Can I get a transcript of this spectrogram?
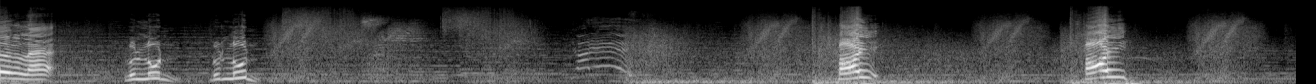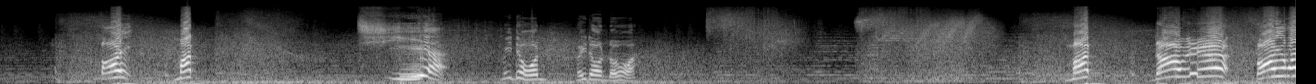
อ นั่นแหละ รุ่นรุ่นรุ่นรุ่นต่อยต่อยต่อย มัด เชี่ย ไม่โดน เฮ้ย โดน โดนวะมัด ดาวเฮียต่อยเข้าไป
